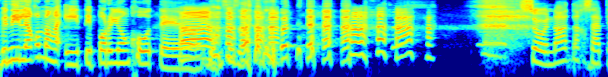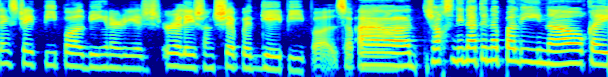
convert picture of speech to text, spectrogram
Binilang ko mga 84 yung quote eh. oh, so, not accepting straight people, being in a re- relationship with gay people. So, parang, Ah, shucks, hindi natin napalinaw kay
